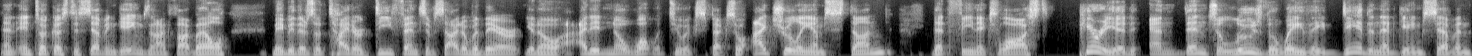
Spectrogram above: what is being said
and, and took us to seven games. And I thought, well, maybe there's a tighter defensive side over there. You know, I didn't know what to expect. So I truly am stunned that Phoenix lost, period. And then to lose the way they did in that game seven,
